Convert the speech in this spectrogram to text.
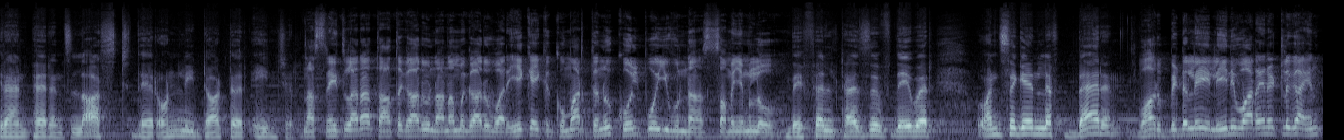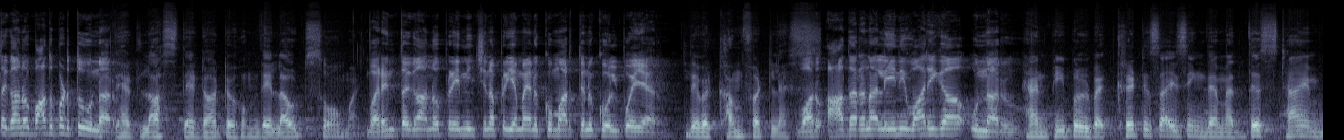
grandparents lost their only daughter Angel నా స్నేహితులారా తాతగారు నానమ్మగారు వారి ఏకైక కుమార్తెను కోల్పోయి ఉన్న సమయంలో they felt as if they were once again left barren వారు బిడ్డలే లేని వారైనట్లుగా ఎంతగానో బాధపడుతూ ఉన్నారు. They had lost their daughter whom they loved so much వారెంతగానో ప్రేమించిన ప్రియమైన కుమార్తెను కోల్పోయారు. దే వర్ కంఫర్ట్లెస్ వారు ఆదరణ లేని వారిగా ఉన్నారు. And people were criticising them at this time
